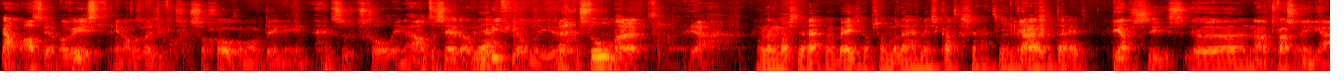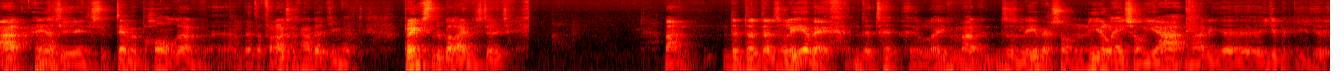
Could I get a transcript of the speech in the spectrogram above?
Nou, als je dat maar wist, en anders was je zo gauw gewoon meteen in, in de school in de hand te zetten of een Ja. briefje onder je stoel, maar het, ja, Hoe lang was je er eigenlijk mee bezig op zo'n beleidingscategorisatie in Ja, Klaas dat- tijd? Ja, precies. Eh, nou, het was een jaar. Hè? Als je in september begon, dan eh, werd er vanuit gegaan dat je met Prankster de beleidnis deed. Maar dat, dat, dat is een leerweg, dat he- hele leven. Maar dat is een leerweg, zo, niet alleen zo'n jaar, maar je, je, je-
